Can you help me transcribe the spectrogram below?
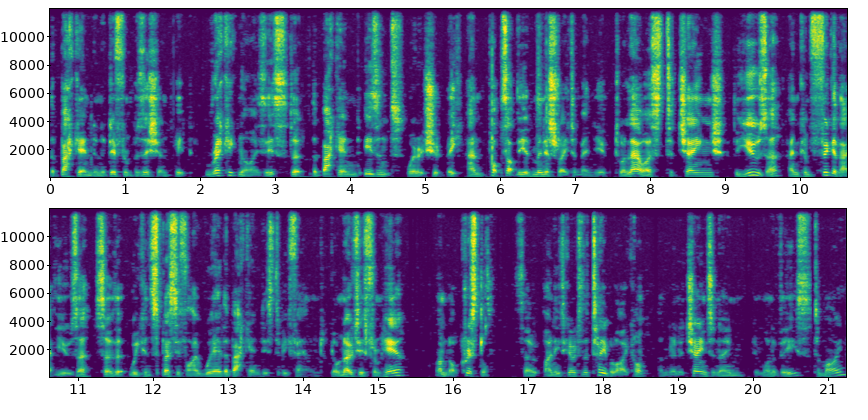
the back end in a different position, it recognizes that the back end isn't where it should be and pops up the administrator menu to allow us to change the user and configure that user so that we can specify where the back end is to be found. You'll notice from here, I'm not Crystal. So I need to go to the table icon. I'm going to change the name in one of these to mine.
